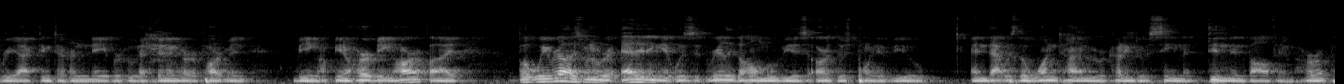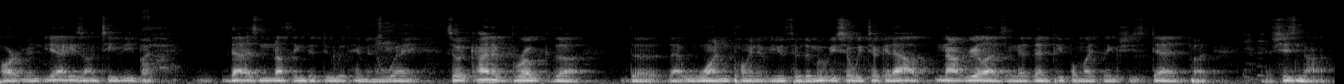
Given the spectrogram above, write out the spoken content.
reacting to her neighbor who had been in her apartment being you know her being horrified but we realized when we were editing it was really the whole movie is Arthur's point of view. And that was the one time we were cutting to a scene that didn't involve him. Her apartment, yeah, he's on TV, but that has nothing to do with him in a way. So it kind of broke the the that one point of view through the movie. So we took it out, not realizing that then people might think she's dead, but she's not.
